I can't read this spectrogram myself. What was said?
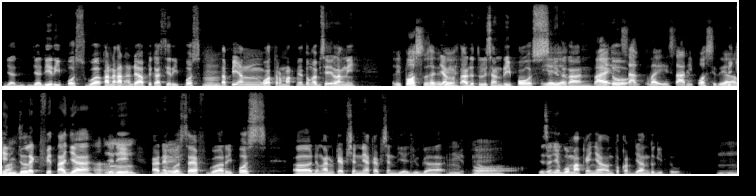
Ja- jadi repost gua karena kan ada aplikasi repost Hmm. tapi yang watermarknya tuh nggak bisa hilang nih Repost tulisannya yang ya. ada tulisan repost Iya, gitu iya. kan By itu Insta, by Insta repost itu ya bikin apa? jelek fit aja Heeh. jadi Hmm. akhirnya Oke. gua save gua repost eh, dengan captionnya caption dia juga Hmm, gitu oh. biasanya gua makainya untuk kerjaan tuh gitu Mm-mm.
